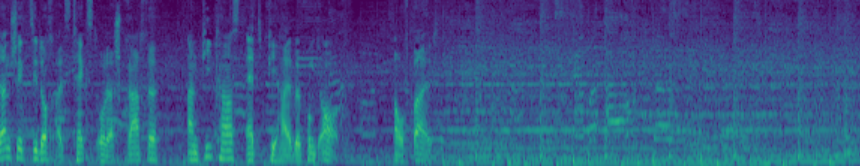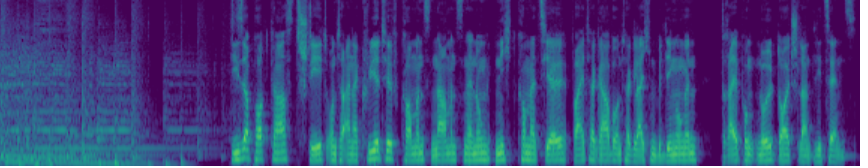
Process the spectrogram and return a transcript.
dann schickt sie doch als Text oder Sprache an pcast.phalbe.org. Auf bald! Dieser Podcast steht unter einer Creative Commons Namensnennung nicht kommerziell Weitergabe unter gleichen Bedingungen 3.0 Deutschland Lizenz.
